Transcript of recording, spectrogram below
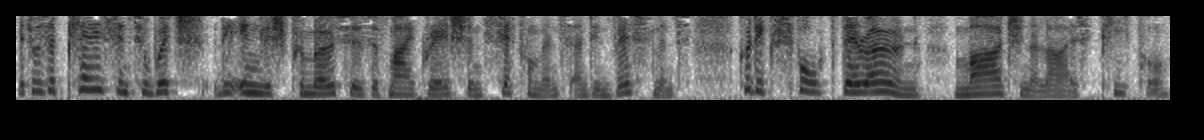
It was a place into which the English promoters of migration, settlements and investment could export their own marginalized people.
